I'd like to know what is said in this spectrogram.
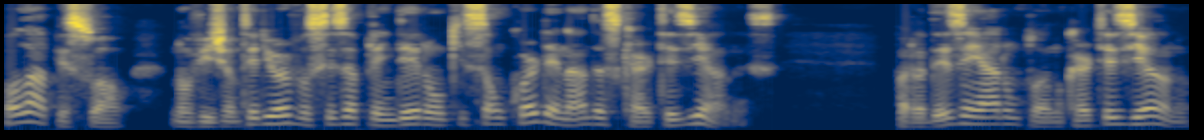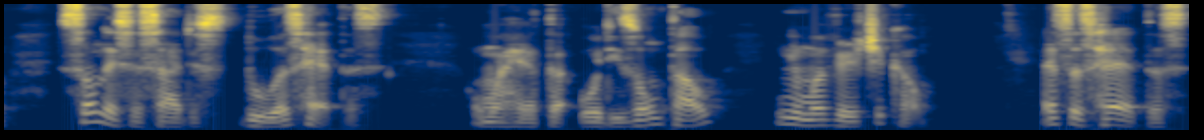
Olá, pessoal! No vídeo anterior, vocês aprenderam o que são coordenadas cartesianas. Para desenhar um plano cartesiano, são necessárias duas retas, uma reta horizontal e uma vertical. Essas retas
